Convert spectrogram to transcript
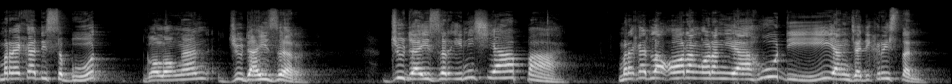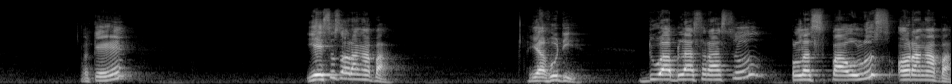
Mereka disebut golongan Judaizer. Judaizer ini siapa? Mereka adalah orang-orang Yahudi yang jadi Kristen. Oke. Okay? Yesus orang apa? Yahudi. 12 rasul plus Paulus orang apa?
